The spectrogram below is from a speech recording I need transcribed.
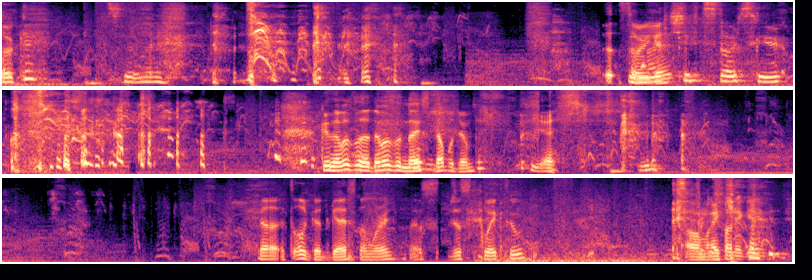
Okay. So, the Sorry, night guys. shift starts here. Okay, that was a that was a nice double jump. Yes. Yeah, it's all good, guys. Don't worry. That's just Quake 2. Oh my funny god. game.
